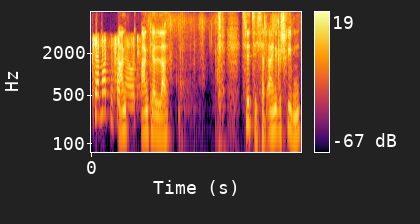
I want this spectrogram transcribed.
Klamotten An versaut. Anke, la ist witzig, es hat eine geschrieben.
